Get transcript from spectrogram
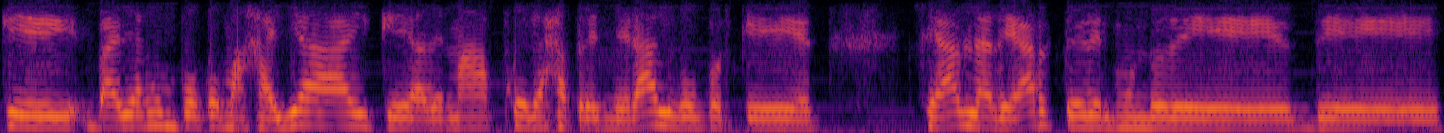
que vayan un poco más allá y que además puedas aprender algo, porque se habla de arte, del mundo de, de,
